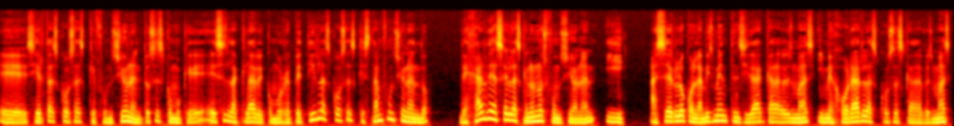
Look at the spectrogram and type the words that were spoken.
eh, ciertas cosas que funcionan. Entonces, como que esa es la clave, como repetir las cosas que están funcionando, dejar de hacer las que no nos funcionan y hacerlo con la misma intensidad cada vez más y mejorar las cosas cada vez más.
